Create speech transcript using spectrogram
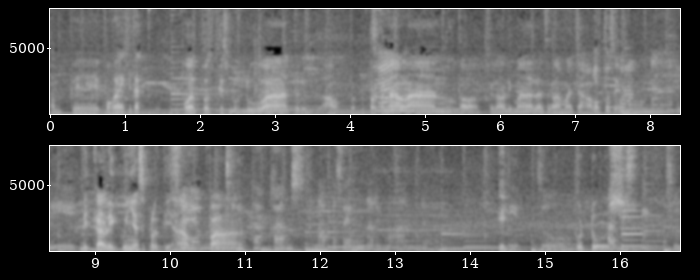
Sampai pokoknya kita buat podcast berdua terus per- perkenalan atau kenal di mana dan segala macam apa itu apa saya kurang menarik. dikalikunya seperti saya apa? menceritakan kenapa saya menerima anda. Ih itu putus. Habis itu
